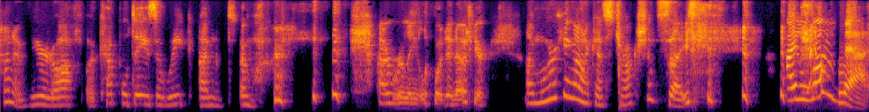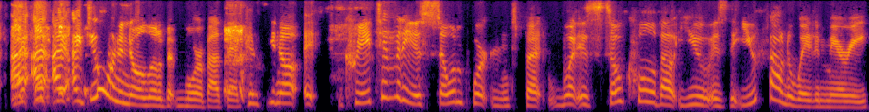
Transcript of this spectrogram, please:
kind of veered off a couple days a week. I'm, I'm I really put it out here. I'm working on a construction site. I love that. I, I, I do want to know a little bit more about that because you know it, creativity is so important. But what is so cool about you is that you found a way to marry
